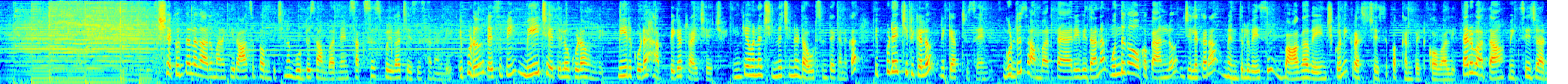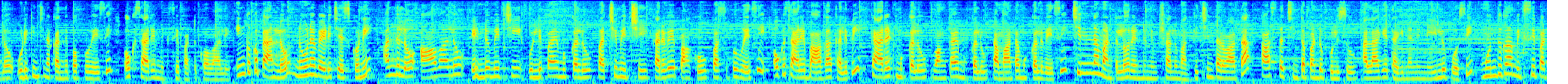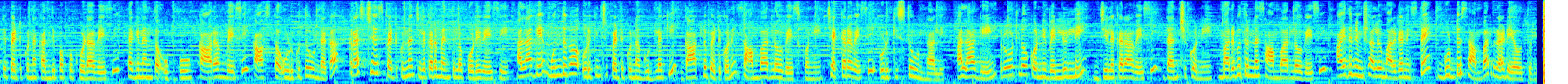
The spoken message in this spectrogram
శకుంతల గారు మనకి రాసి పంపించిన గుడ్డు సాంబార్ నేను సక్సెస్ఫుల్గా చేసేసానండి. ఇప్పుడు రెసిపీ మీ చేతిలో కూడా ఉంది. మీరు కూడా హ్యాపీగా ట్రై చేయొచ్చు. ఇంకేమైనా చిన్న చిన్న డౌట్స్ ఉంటే కనుక ఇప్పుడే చిటికలో రికాప్ చూసేయండి. గుడ్డు సాంబార్ తయారీ విధానం ముందుగా ఒక ప్యాన్లో జీలకర్ర మెంతులు వేసి బాగా వేయించుకొని క్రష్ చేసి పక్కన పెట్టుకోవాలి. తర్వాత మిక్సీ జార్లో ఉడికించిన కందిపప్పు వేసి ఒకసారి మిక్సీ పట్టుకోవాలి. ఇంకొక ప్యాన్లో నూనె వేడి చేసుకొని అందులో ఆవాలు ఎండుమిర్చి ఉల్లిపాయ ముక్కలు పచ్చిమిర్చి కరివేపాకు పసుపు వేసి ఒకసారి బాగా కలిపి క్యారెట్ ముక్కలు వంకాయ ముక్కలు టమాటా ముక్కలు వేసి చిన్న మంటలో రెండు నిమిషాలు మగ్గించిన తర్వాత కాస్త చింతపండు పులుసు అలాగే తగినన్ని నీళ్ళు పోసి ముందుగా మిక్సీ పట్టి పెట్టుకున్న కందిపప్పు కూడా వేసి తగినంత ఉప్పు కారం వేసి కాస్త ఉడుకుతూ ఉండగా క్రష్ చేసి పెట్టుకున్న జీలకర్ర మెంతుల పొడి వేసి అలాగే ముందుగా ఉడికించి పెట్టుకున్న గుడ్లకి ఘాట్లు పెట్టుకొని సాంబార్లో వేసుకొని చక్కెర వేసి ఉడికిస్తూ ఉండాలి. అలాగే రోట్లో కొన్ని వెల్లుల్లి జీలకర్ర వేసి దంచుకొని మరుగుతున్న సాంబార్లో వేసి ఐదు నిమిషాలు మరగనిస్తే గుడ్డు సాంబార్ రెడీ అవుతుంది.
